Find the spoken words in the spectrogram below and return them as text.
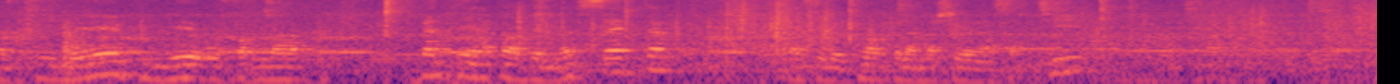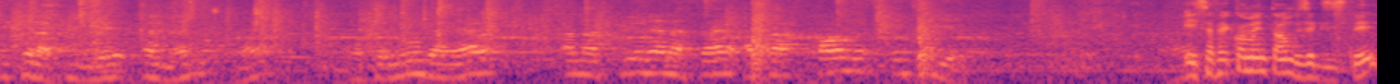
imprimés, pliés au format 21 par 29,7. Ça, c'est le plan que la machine a sorti. Et qu'elle a plié elle-même. hein. Donc, nous, derrière, on n'a plus rien à faire à part prendre et plier. Et ça fait combien de temps vous existez?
